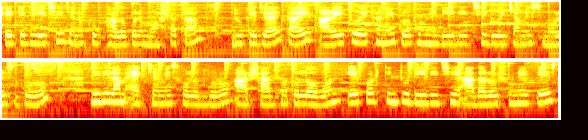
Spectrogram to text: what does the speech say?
কেটে দিয়েছি যেন খুব ভালো করে মশলাটা ঢুকে যায়। তাই আর এই তো এখানে প্রথমেই দিয়ে দিচ্ছি দুই চামচ মরিচ গুঁড়ো। দিয়ে দিলাম এক চামচ হলুদ গুঁড়ো আর স্বাদ মতো লবণ। এরপর কিন্তু দিয়ে দিচ্ছি আদা রসুনের পেস্ট,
